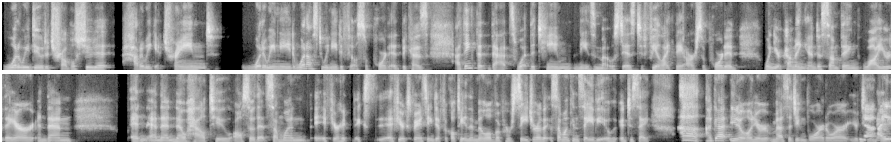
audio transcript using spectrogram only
What do we do to troubleshoot it? How do we get trained? What do we need? What else do we need to feel supported? Because i think that that's what the team needs most is to feel like they are supported when you're coming into something while you're there and then and and then know how to also that someone if you're if you're experiencing difficulty in the middle of a procedure that someone can save you and to say ah i got you know on your messaging board or your yeah, I,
